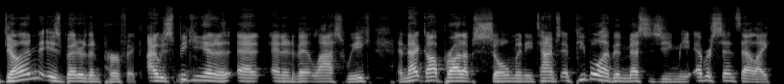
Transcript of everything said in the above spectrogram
done is better than perfect. I was speaking at, a, at, at an event last week, and that got brought up so many times. And people have been messaging me ever since that, like,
